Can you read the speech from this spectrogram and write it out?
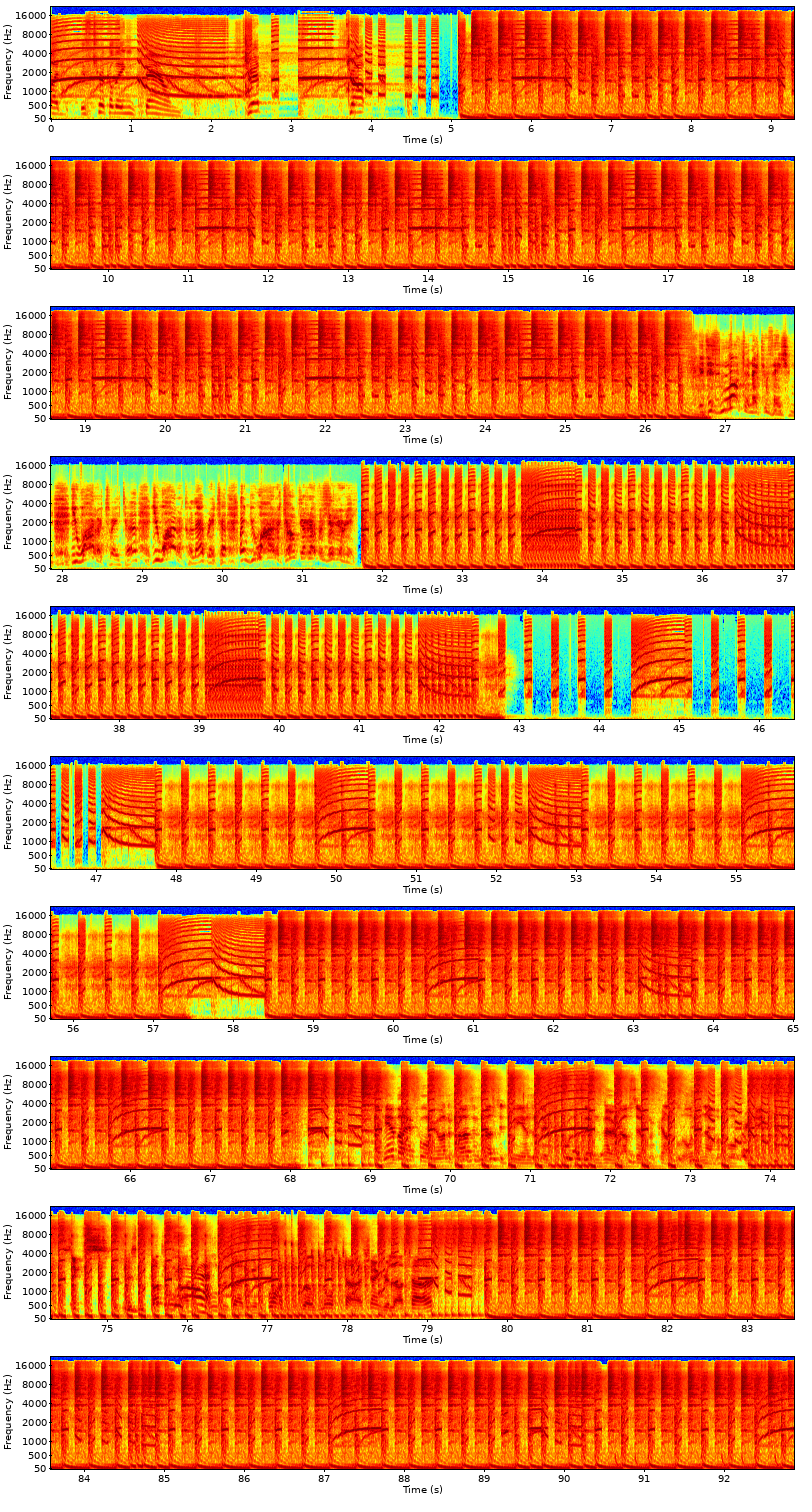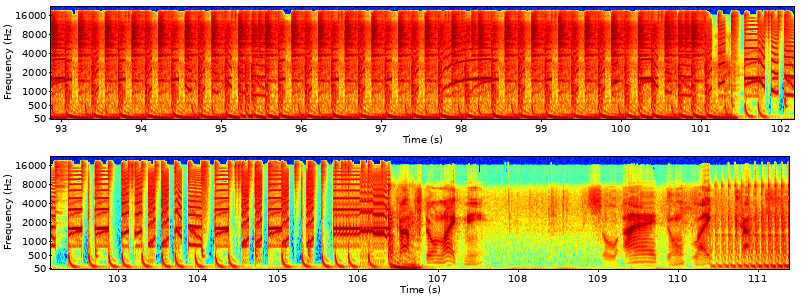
blood is trickling down. Drip, drop. Are a traitor, you are a collaborator, and you are a counter-revolutionary. 7 of Council Order number 4386 that Mr. Buttle, Archibald, residing at 412 North Tower, Shangri-La Tower, don't like me, so I don't like cops.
